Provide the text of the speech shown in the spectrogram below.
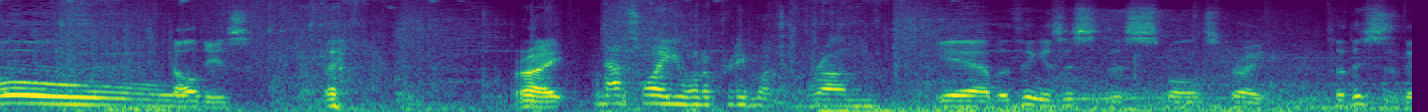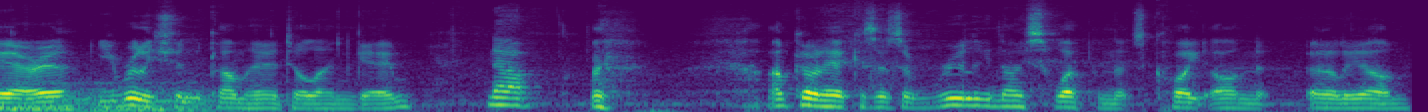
Oh, Told right. that's why you want to pretty much run. Yeah, but the thing is, this is this small strait. So this is the area. You really shouldn't come here until end game. No, I'm coming here because there's a really nice weapon that's quite on early on.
